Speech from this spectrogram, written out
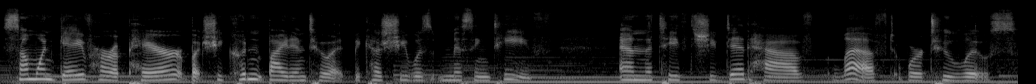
Someone gave her a pear, but she couldn't bite into it because she was missing teeth, and the teeth she did have left were too loose.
